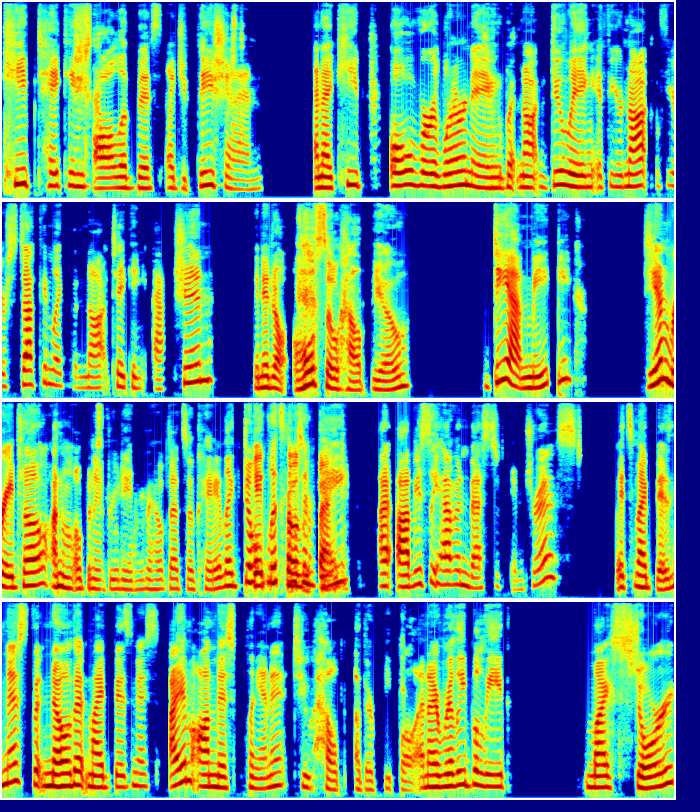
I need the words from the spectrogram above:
keep taking all of this education and I keep over learning but not doing. If you're not, if you're stuck in like the not taking action, then it'll also help you. DM me, DM Rachel. I'm opening up your DMs. I hope that's okay. Like, don't It's listen to me. I obviously have invested interest. It's my business, but know that my business, I am on this planet to help other people. And I really believe my story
